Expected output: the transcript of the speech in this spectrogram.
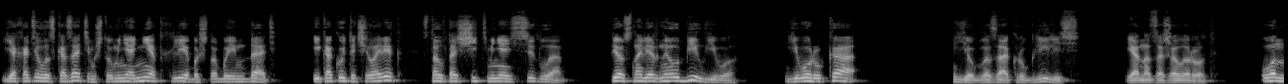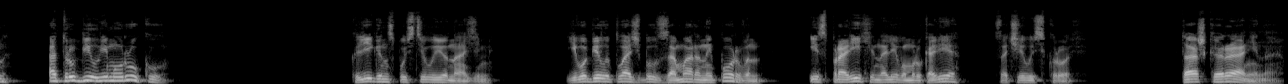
Я хотела сказать им, что у меня нет хлеба, чтобы им дать, и какой-то человек стал тащить меня из седла. Пес, наверное, убил его. Его рука... Ее глаза округлились, и она зажала рот. Он отрубил ему руку. Клиган спустил ее на земь. Его белый плащ был замаран и порван, из прорехи на левом рукаве сочилась кровь. Ташка ранена.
